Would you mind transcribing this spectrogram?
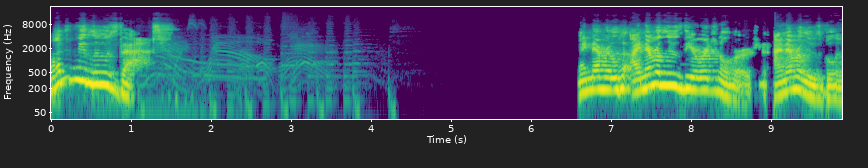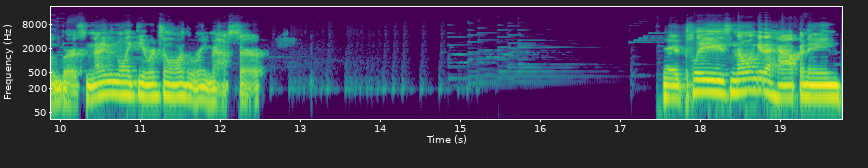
Why did we lose that? I never, I never lose the original version. I never lose Balloon Burst, not even like the original or the remaster. Right, please, no one get a happening.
